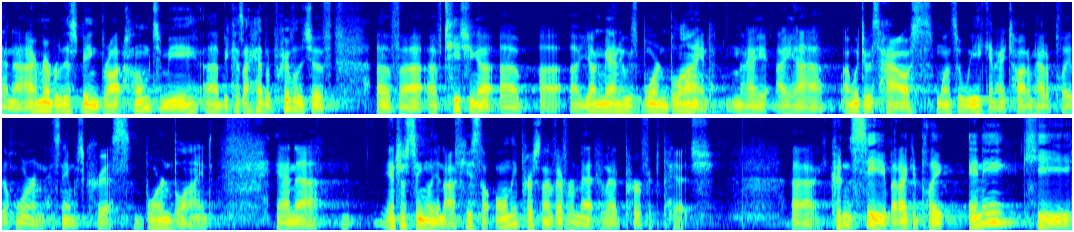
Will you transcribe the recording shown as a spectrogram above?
And uh, I remember this being brought home to me uh, because I had the privilege of, of, uh, of teaching a, a, a, young man who was born blind. And I, I, uh, I went to his house once a week and I taught him how to play the horn. His name was Chris, born blind. And uh, interestingly enough, he's the only person I've ever met who had perfect pitch. Uh, couldn't see, but I could play any key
